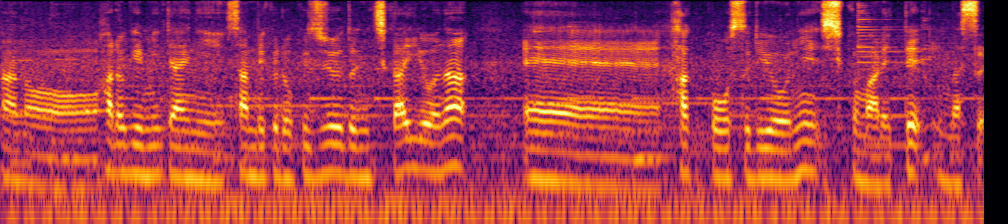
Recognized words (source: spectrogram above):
ああのハロゲンみたいに360度に近いような、え発光するように仕組まれています。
